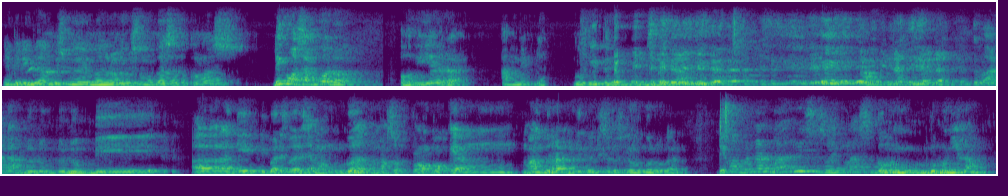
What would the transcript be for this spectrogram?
Nyampe dibilang Bismillahirrahmanirrahim semoga satu kelas. Dia nge-whatsapp gue dong. Oh iya Ra, amin dah. Gue gitu. Ya udah. itu anak duduk-duduk di eh, lagi di baris-baris emang gue termasuk kelompok yang mageran gitu disuruh-suruh guru kan. Dia mah benar baris sesuai kelas. Gue meng, gue menghilang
